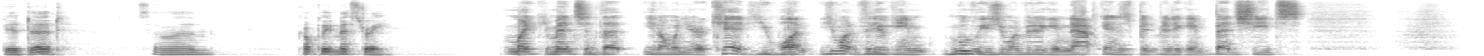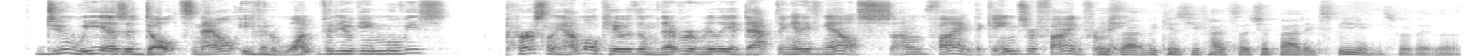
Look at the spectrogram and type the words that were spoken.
be a dud. So um, complete mystery. Mike, you mentioned that you know when you're a kid, you want you want video game movies, you want video game napkins, video game bed sheets. Do we as adults now even want video game movies? Personally, I'm okay with them never really adapting anything else. I'm fine. The games are fine for Is me. Is that because you've had such a bad experience with it though?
